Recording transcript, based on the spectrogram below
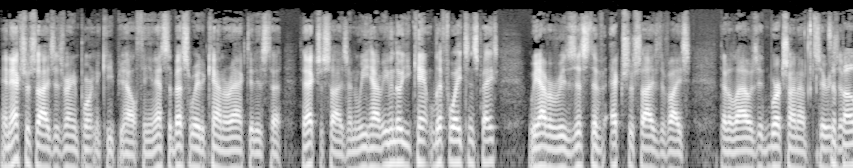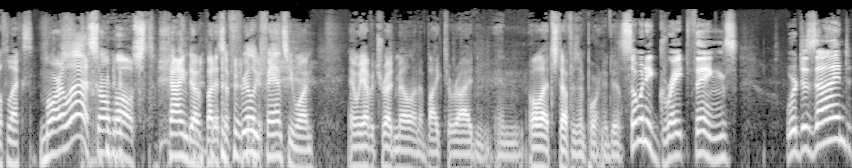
and exercise is very important to keep you healthy. And that's the best way to counteract it is to, to exercise. And we have, even though you can't lift weights in space, we have a resistive exercise device that allows it works on a series It's a of Bowflex. more or less, almost, kind of, but it's a really fancy one. And we have a treadmill and a bike to ride, and, and all that stuff is important to do. so many great things were designed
